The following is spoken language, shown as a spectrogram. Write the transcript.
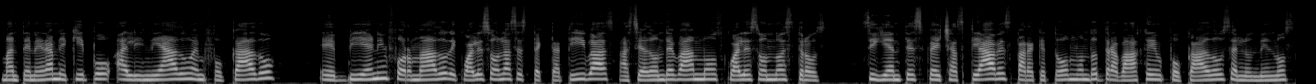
mantener a mi equipo alineado, enfocado, eh, bien informado de cuáles son las expectativas, hacia dónde vamos, cuáles son nuestros siguientes fechas claves para que todo el mundo trabaje enfocados en los mismos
